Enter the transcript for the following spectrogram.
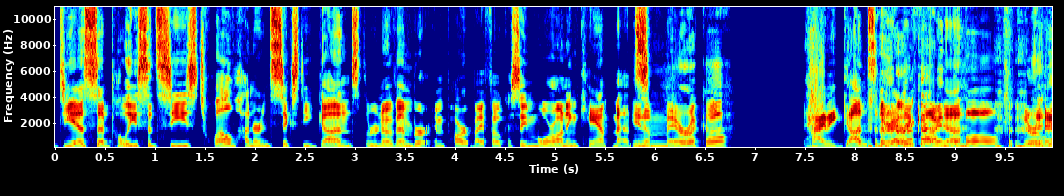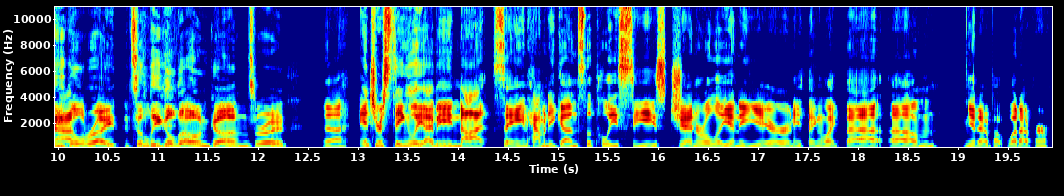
Diaz said police had seized 1,260 guns through November, in part by focusing more on encampments. In America, I mean, guns in did they America. find Yeah. them all? They're Yeah. illegal, right? It's illegal to own guns, right? Yeah. Interestingly, I mean, not saying how many guns the police seize generally in a year or anything like that. Um, you know, but whatever.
